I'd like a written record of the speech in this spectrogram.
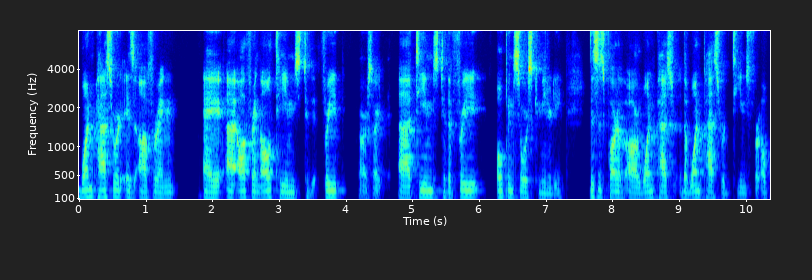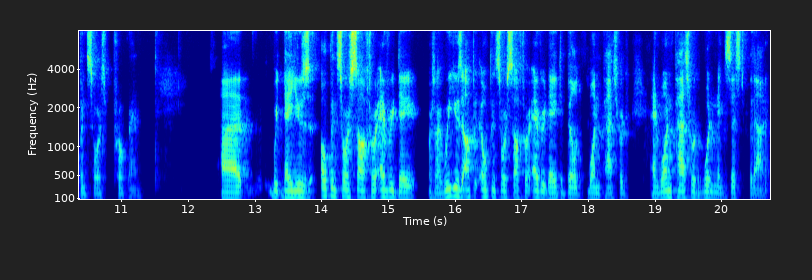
1Password is offering a uh, offering all teams to the free or sorry uh, teams to the free open source community. This is part of our one pass the 1Password teams for open source program. Uh, we, they use open source software every day, or sorry, we use op- open source software every day to build 1Password, and 1Password wouldn't exist without it.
